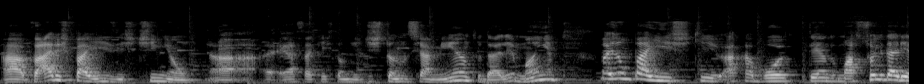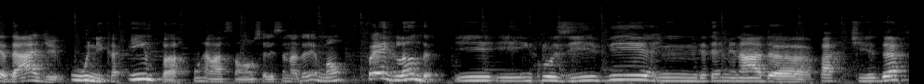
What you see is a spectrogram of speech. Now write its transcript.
ah, vários países tinham ah, essa questão de distanciamento da Alemanha, mas um país que acabou tendo uma solidariedade única, ímpar, com relação ao selecionado alemão, foi a Irlanda. E, e inclusive, em determinada partida,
